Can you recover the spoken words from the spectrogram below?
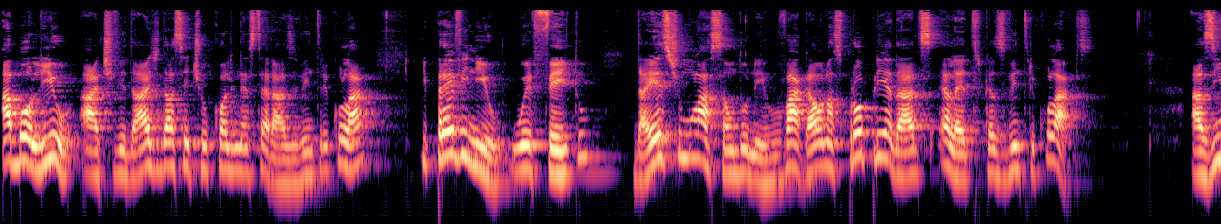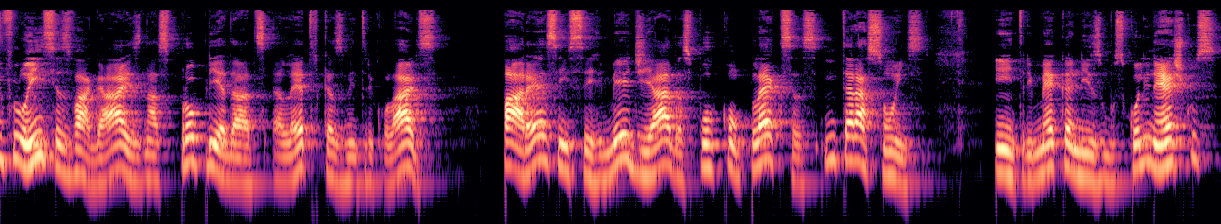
aboliu a atividade da acetilcolinesterase ventricular e preveniu o efeito da estimulação do nervo vagal nas propriedades elétricas ventriculares. As influências vagais nas propriedades elétricas ventriculares parecem ser mediadas por complexas interações entre mecanismos colinérgicos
